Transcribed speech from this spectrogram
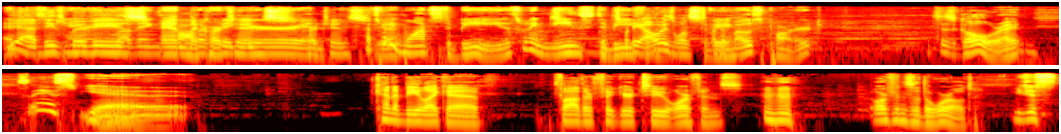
As Yeah, this these caring, movies loving and the father cartoons- figure, and cartoons, That's what he wants to be. That's what he means to be. what he for the- always wants to be for be. the most part. It's his goal, right? So yes, yeah. Kind of be like a father figure to orphans. Mhm. Orphans of the world. He just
